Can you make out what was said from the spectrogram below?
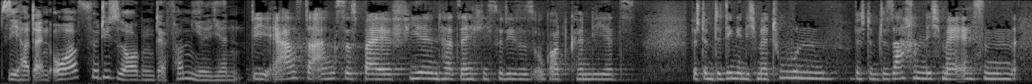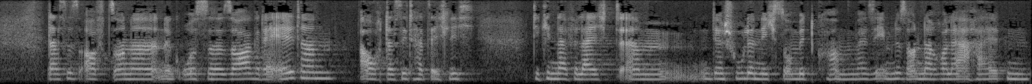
Sie hat ein Ohr für die Sorgen der Familien. Die erste Angst ist bei vielen tatsächlich so dieses, oh Gott, können die jetzt bestimmte Dinge nicht mehr tun, bestimmte Sachen nicht mehr essen. Das ist oft so eine, eine große Sorge der Eltern, auch dass sie tatsächlich die Kinder vielleicht ähm, in der Schule nicht so mitkommen, weil sie eben eine Sonderrolle erhalten.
